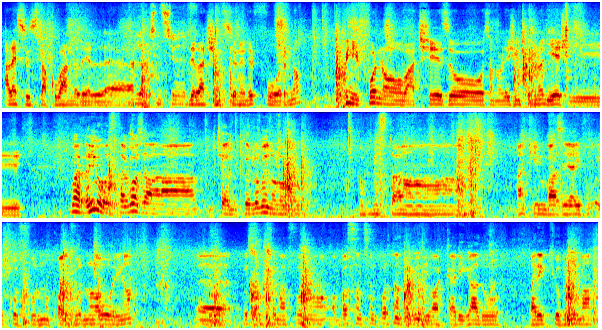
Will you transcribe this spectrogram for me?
Alessio si sta occupando del- Dell'accensione del dell'accensione del forno. Quindi il forno va acceso, sono le 5 meno 10, Guarda, io sta cosa, cioè perlomeno l'ho, l'ho vista anche in base ai col forno, quale forno lavori, no? Eh, questo insomma è un forno abbastanza importante, quindi va caricato parecchio prima, in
